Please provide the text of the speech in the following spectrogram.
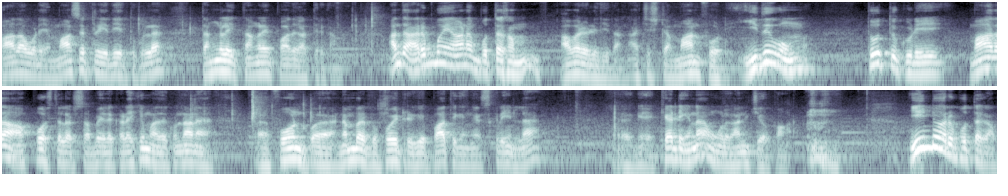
மாதாவுடைய மாசற்ற இதயத்துக்குள்ளே தங்களை தாங்களே பாதுகாத்திருக்காங்க. அந்த அருமையான புத்தகம் அவர் எழுதிதான். அச்சிஸ்ட மான்ஃபோர்ட். இதுவும் தூத்துக்குடி மாதா அப்போஸ்தலர் சபையில் கிடைக்கும். அதுக்குண்டான ஃபோன் நம்பர் இப்போ போயிட்டுருக்கு. பார்த்துக்கோங்க ஸ்க்ரீனில் கேட்டிங்கன்னா உங்களுக்கு அனுப்பிச்சி வைப்பாங்க. இன்னொரு புத்தகம்.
